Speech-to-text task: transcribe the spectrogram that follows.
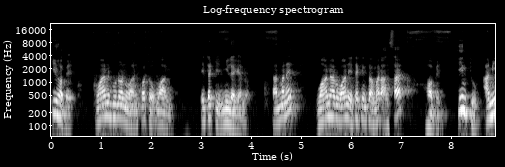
কি হবে? ওয়ান গুণন ওয়ান কত? ওয়ান এটা কি মিলে গেল। তার মানে ওয়ান আর ওয়ান এটা কিন্তু আমার আনসার হবে। কিন্তু আমি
